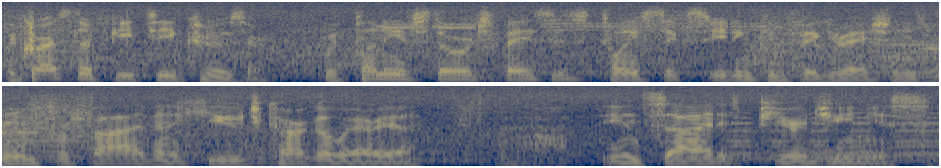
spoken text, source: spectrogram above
The Chrysler PT Cruiser. With plenty of storage spaces, 26 seating configurations, room for five, and a huge cargo area. The inside is pure genius.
